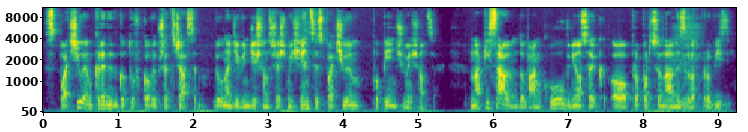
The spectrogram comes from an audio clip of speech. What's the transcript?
spłaciłem kredyt gotówkowy przed czasem. Był na 96 miesięcy, spłaciłem po 5 miesiącach. Napisałem do banku wniosek o proporcjonalny zwrot prowizji.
